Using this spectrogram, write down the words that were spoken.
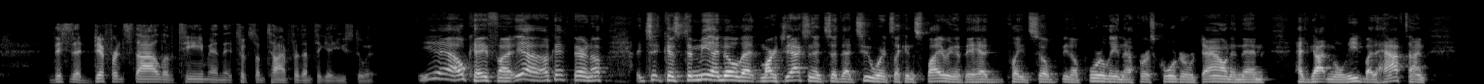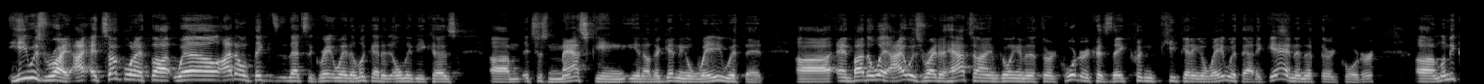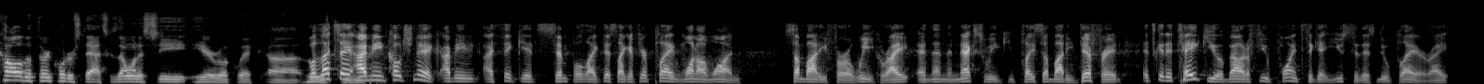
This is a different style of team, and it took some time for them to get used to it. Yeah. Okay. Fine. Yeah. Okay. Fair enough. Because to me, I know that Mark Jackson had said that too, where it's like inspiring that they had played so you know poorly in that first quarter, down, and then had gotten the lead by the halftime. He was right. I, at some point, I thought, well, I don't think that's a great way to look at it, only because um, it's just masking. You know, they're getting away with it. Uh, and by the way, I was right at halftime going into the third quarter because they couldn't keep getting away with that again in the third quarter. Um, let me call up the third quarter stats because I want to see here real quick. Uh, well, let's say, I mean, Coach Nick, I mean, I think it's simple like this. Like if you're playing one on one, somebody for a week, right? And then the next week you play somebody different, it's going to take you about a few points to get used to this new player, right?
